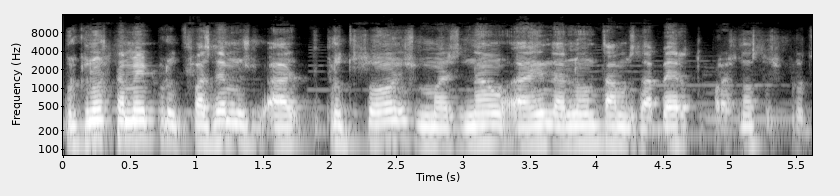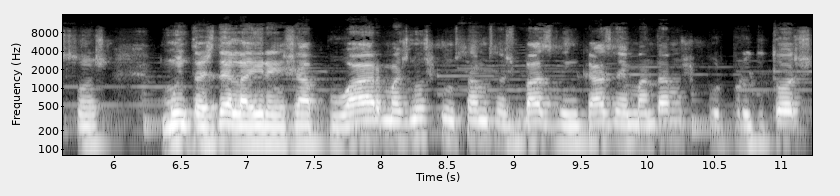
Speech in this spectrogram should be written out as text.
porque nós também fazemos uh, produções, mas não, ainda não estamos abertos para as nossas produções muitas delas irem já para o ar, mas nós começamos as bases em casa e mandamos por produtores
